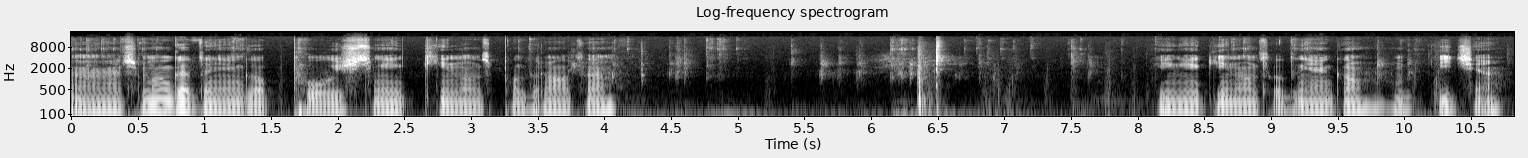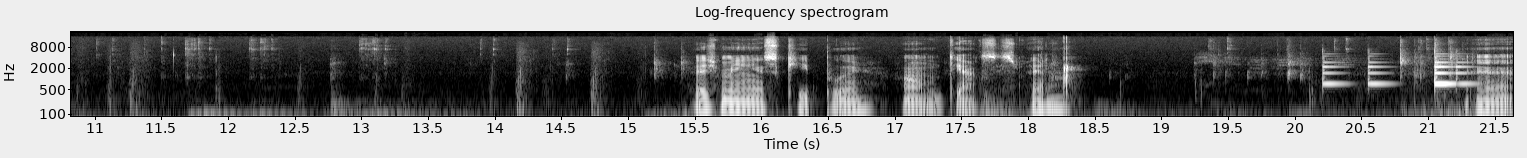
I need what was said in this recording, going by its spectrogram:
E, czy mogę do niego pójść, nie ginąc po drodze? I nie ginąc od niego, idzie. Weź mnie nie skipuj. On diaksy zbiera. Eee.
